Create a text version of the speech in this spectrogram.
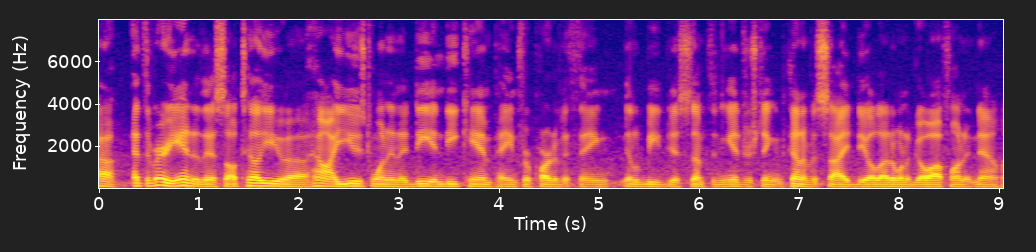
Uh, at the very end of this, I'll tell you uh, how I used one in a D&D campaign for part of a thing. It'll be just something interesting and kind of a side deal. I don't want to go off on it now.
